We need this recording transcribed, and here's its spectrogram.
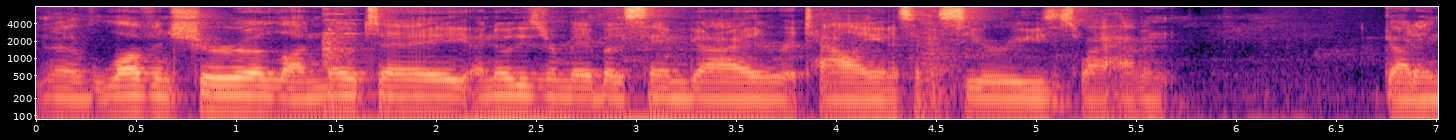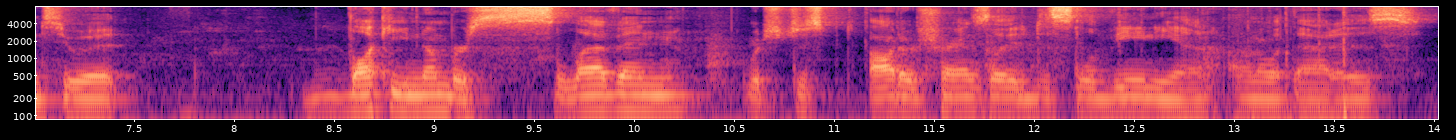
L'Avventura, La Notte. I know these are made by the same guy. They're Italian. It's like a series. That's why I haven't got into it. Lucky Number Slevin, which just auto translated to Slovenia. I don't know what that is.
